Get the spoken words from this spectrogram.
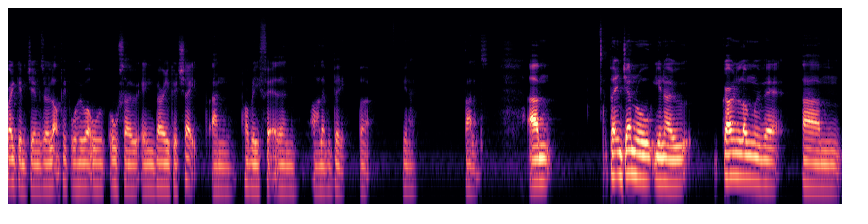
regular gyms, are a lot of people who are also in very good shape and probably fitter than I'll ever be. But you know, balance. Um, but in general, you know, going along with it um,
